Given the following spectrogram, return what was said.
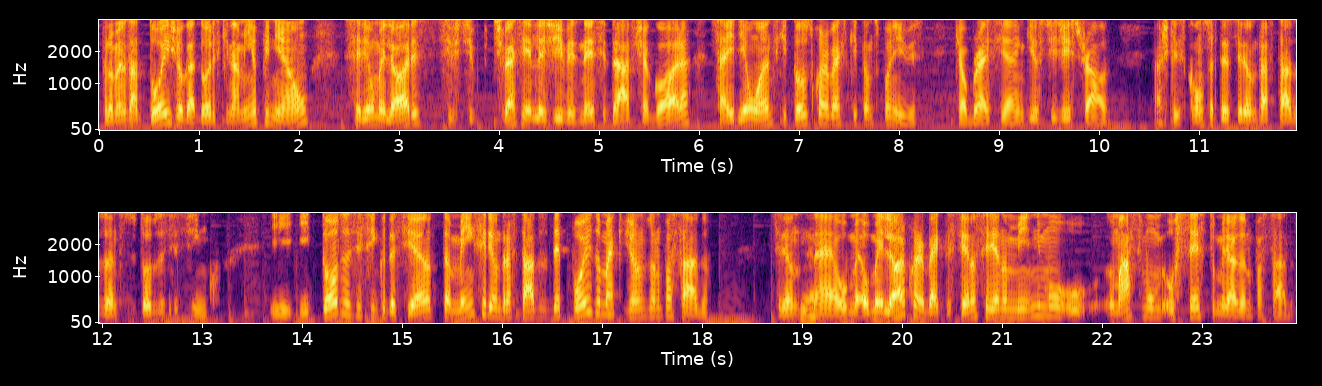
Pelo menos há dois jogadores que, na minha opinião, seriam melhores se, se tivessem elegíveis nesse draft agora, sairiam antes que todos os quarterbacks que estão disponíveis, que é o Bryce Young e o CJ Stroud. Acho que eles com certeza seriam draftados antes de todos esses cinco. E, e, todos esses cinco desse ano também seriam draftados depois do Mac Jones do ano passado. Seriam, é. né, o, o, melhor quarterback desse ano seria no mínimo, o, no máximo, o sexto melhor do ano passado.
